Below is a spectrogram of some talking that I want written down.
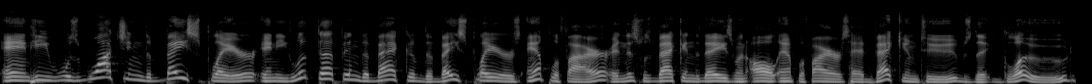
and he was watching the bass player and he looked up in the back of the bass player's amplifier and this was back in the days when all amplifiers had vacuum tubes that glowed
